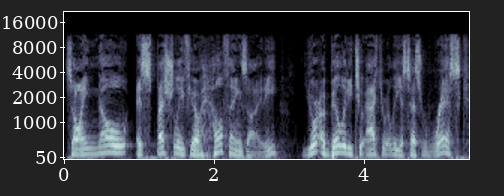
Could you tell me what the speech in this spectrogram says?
So I know, especially if you have health anxiety, your ability to accurately assess risk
